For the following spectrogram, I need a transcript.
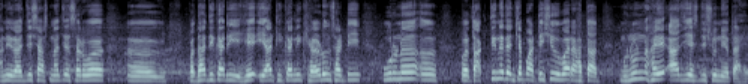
आणि राज्य शासनाचे सर्व अ, पदाधिकारी हे या ठिकाणी खेळाडूंसाठी पूर्ण अ, प ताकदीने त्यांच्या पाठीशी उभा राहतात म्हणून हे आज यश दिसून येत आहे.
